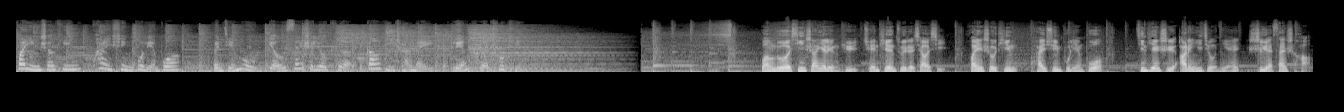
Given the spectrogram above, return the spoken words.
欢迎收听《快讯不联播》，本节目由三十六克高低传媒联合出品。网罗新商业领域全天最热消息，欢迎收听《快讯不联播》。今天是二零一九年十月三十号。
